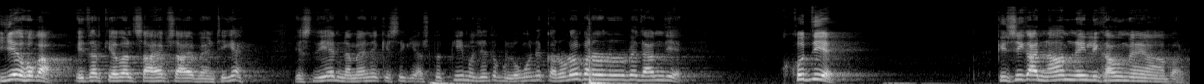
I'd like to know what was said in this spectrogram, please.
ये होगा। इधर केवल साहेब साहेब हैं, ठीक है? इसलिए न मैंने किसी की अस्तुत की, मुझे तो लोगों ने करोड़ों करोड़ों रुपए दान दिए, खुद दिए। किसी का नाम नहीं लिखा हूँ मैं यहाँ पर।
